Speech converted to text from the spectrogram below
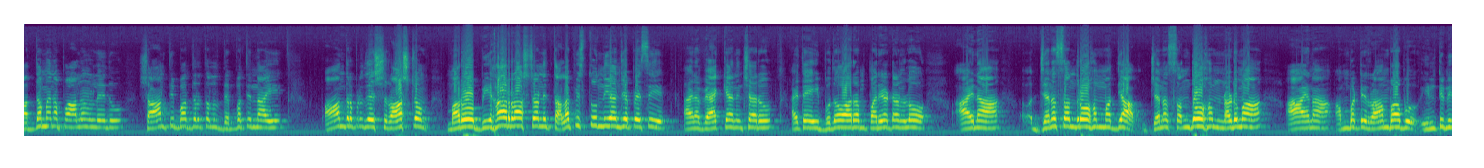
బద్ధమైన పాలన లేదు శాంతి భద్రతలు దెబ్బతిన్నాయి ఆంధ్రప్రదేశ్ రాష్ట్రం మరో బీహార్ రాష్ట్రాన్ని తలపిస్తుంది అని చెప్పేసి ఆయన వ్యాఖ్యానించారు. అయితే ఈ బుధవారం పర్యటనలో ఆయన జనసంద్రోహం మధ్య జనసందోహం నడుమ ఆయన అంబటి రాంబాబు ఇంటిని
